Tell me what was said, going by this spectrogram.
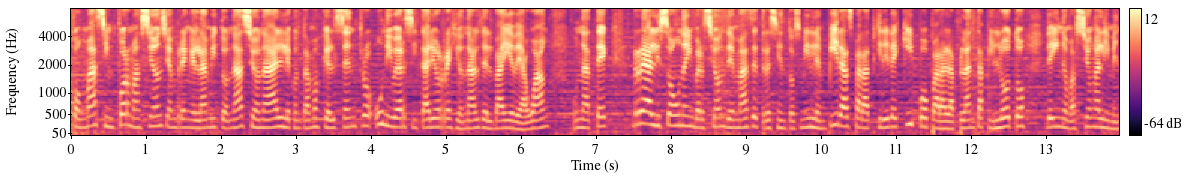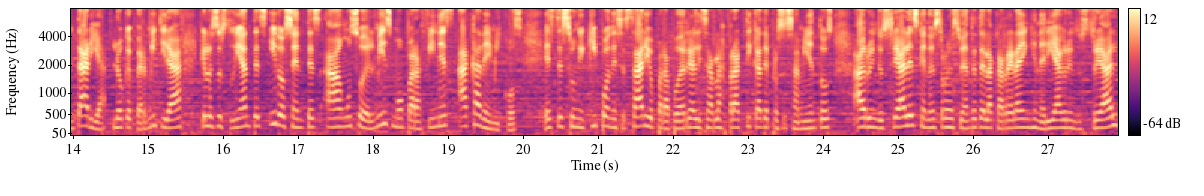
con más información siempre en el ámbito nacional y le contamos que el Centro Universitario Regional del Valle de Aguán, UNATEC, realizó una inversión de más de 300 mil lempiras para adquirir equipo para la planta piloto de innovación alimentaria, lo que permitirá que los estudiantes y docentes hagan uso del mismo para fines académicos. Este es un equipo necesario para poder realizar las prácticas de procesamientos agroindustriales que nuestros estudiantes de la carrera de Ingeniería Agroindustrial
